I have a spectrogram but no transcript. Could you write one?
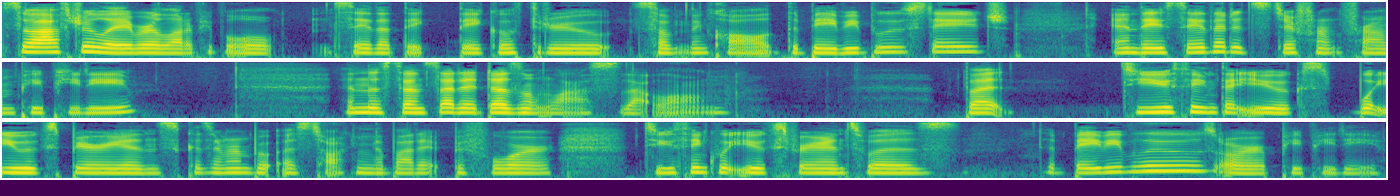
So after labor, a lot of people say that they they go through something called the baby blue stage, and they say that it's different from PPD in the sense that it doesn't last that long. But do you think that you ex- what you experienced because I remember us talking about it before, do you think what you experienced was the baby blues or PPD?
